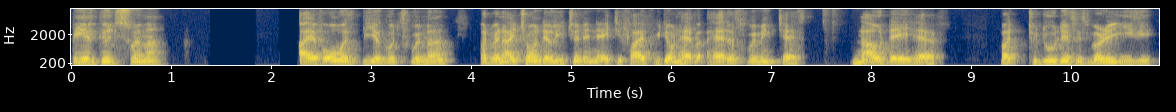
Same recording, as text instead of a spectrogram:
be a good swimmer? I have always been a good swimmer, but when I joined the Legion in '85, we don't have had a swimming test. Now they have, but to do this is very easy.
